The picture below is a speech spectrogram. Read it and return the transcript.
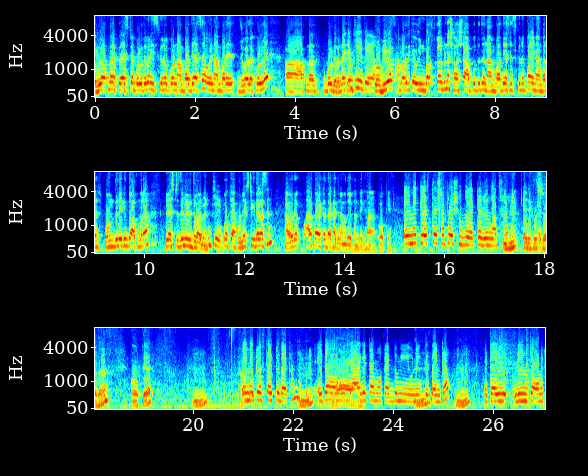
এগুলো আপনারা প্রাইসটা বলে দেবেন স্ক্রিনের উপর নাম্বার দেওয়া আছে ওই নাম্বারে যোগাযোগ করলে আপনারা বলে দেবেন? জি, জি। তো ভিউয়ার্স আমাদেরকে ইনবক্স করবেন না সরাসরি আপুদের যে নাম্বার দেওয়া আছে স্ক্রিনের উপর এই নাম্বারে ফোন দিলে কিন্তু আপনারা প্রাইসটা জেনে নিতে পারবেন। ওকে আপু নেক্সট কি দেখাচ্ছেন? হ্যাঁ ওটা আর কয়েকটা দেখা দিন আমাদের ওখান থেকে। হ্যাঁ ওকে। এই নেকলেসটার সাথে সুন্দর একটা রিং আছে। হুম এই নেক্সট সাথে হ্যাঁ? ওকে। হুম। এই নেকলেসটা একটু দেখেন। এটা আগেটার মতো একদম ইউনিক ডিজাইনটা এটা রিংটা অনেক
